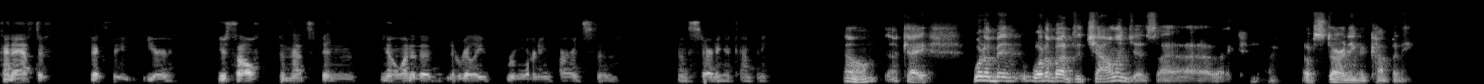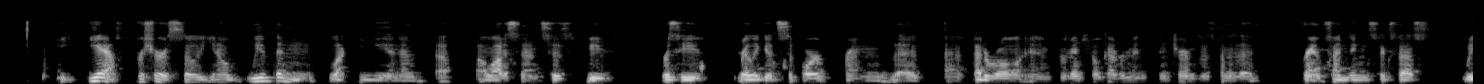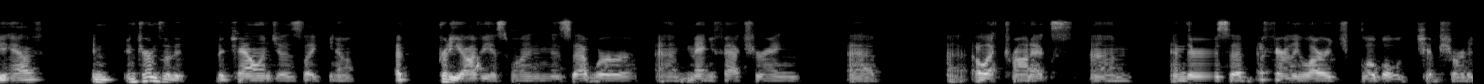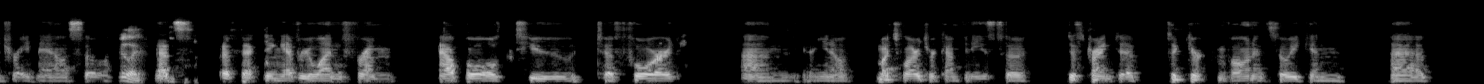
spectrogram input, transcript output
kind of have to fix it your yourself, and that's been you know one of the, the really rewarding parts of you know starting a company. Oh okay. What have been what about the challenges uh, like of starting a company? Yeah for sure. So you know we've been lucky in a, a, a lot of senses. We've received really good support from the uh, federal and provincial government in terms of some of the grant funding success we have. In in terms of the the challenges like you know a pretty obvious one is that we're um, manufacturing uh, uh, electronics, um, and there's a, a, fairly large global chip shortage right now. So really, that's affecting everyone from Apple to to Ford, um, you know, much larger companies. So just trying to secure components so we can, uh,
